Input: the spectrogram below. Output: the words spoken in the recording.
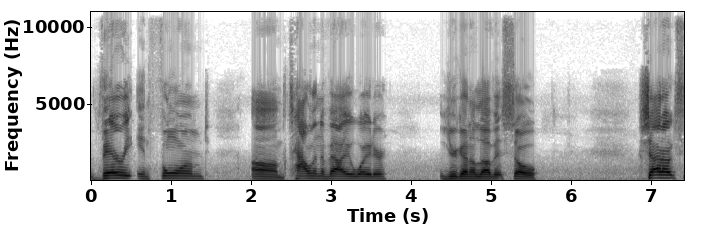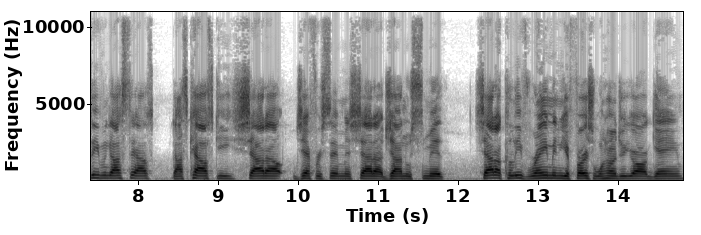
Very informed um, talent evaluator. You're gonna love it. So, shout out Stephen Gostkowski. Shout out Jeffrey Simmons. Shout out Jonnu Smith. Shout out Kalif Raymond, your first 100 yard game.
